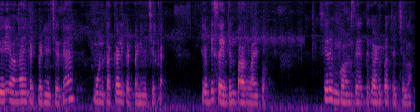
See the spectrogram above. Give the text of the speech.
பெரிய வெங்காயம் கட் பண்ணி வச்சுருக்கேன். மூணு தக்காளி கட் பண்ணி வச்சுருக்கேன். எப்படி செய்யுதுன்னு பார்க்கலாம் இப்போது சீரகம் குழம்பு செய்யறதுக்கு அடுப்பத்தை வச்சிடலாம்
